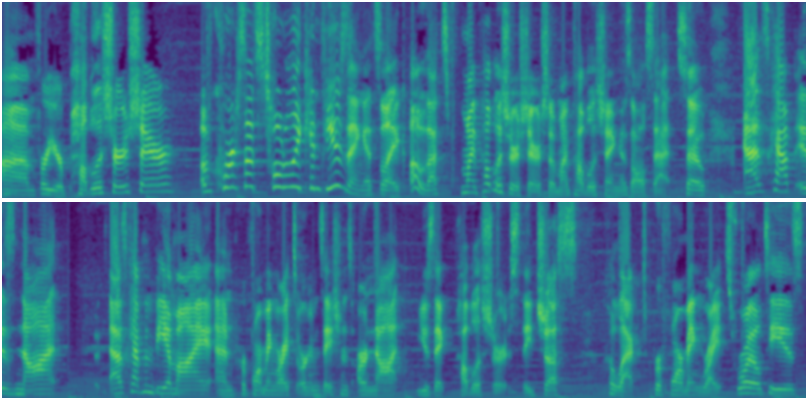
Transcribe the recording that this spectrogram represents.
um, for your publisher's share?" Of course, that's totally confusing. It's like, oh, that's my publisher share, so my publishing is all set. So ASCAP is not ASCAP and BMI and performing rights organizations are not music publishers. They just collect performing rights royalties.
